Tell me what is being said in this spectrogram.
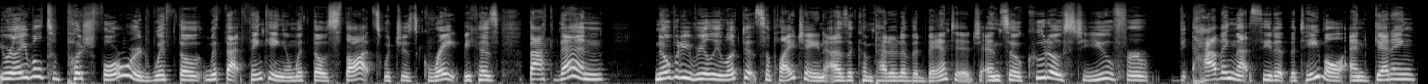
you were able to push forward with the with that thinking and with those thoughts, which is great because back then nobody really looked at supply chain as a competitive advantage. And so kudos to you for having that seat at the table and getting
